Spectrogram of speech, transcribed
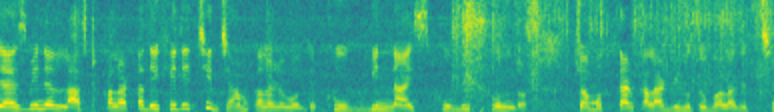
জ্যাসমিনের লাস্ট কালারটা দেখিয়ে দিচ্ছি। জাম কালারের মধ্যে খুবই নাইস খুবই সুন্দর, চমৎকার কালার যেহেতু বলা যাচ্ছে।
